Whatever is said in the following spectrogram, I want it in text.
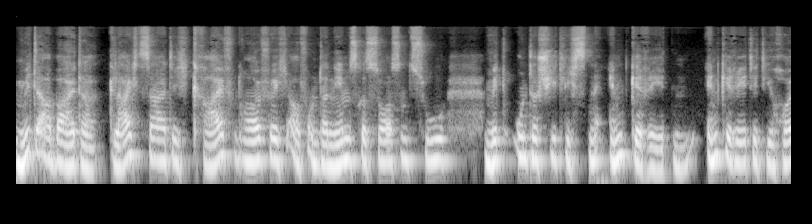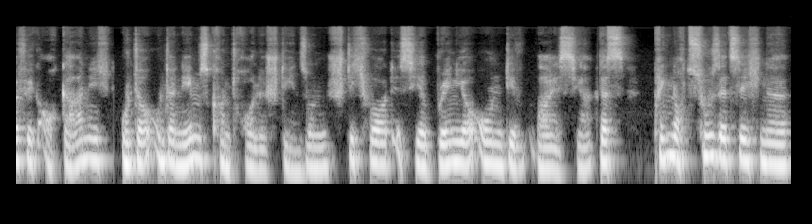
Mitarbeiter gleichzeitig greifen häufig auf Unternehmensressourcen zu mit unterschiedlichsten Endgeräten. Endgeräte, die häufig auch gar nicht unter Unternehmenskontrolle stehen. So ein Stichwort ist hier Bring Your Own Device. Ja, das bringt noch zusätzlich eine,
